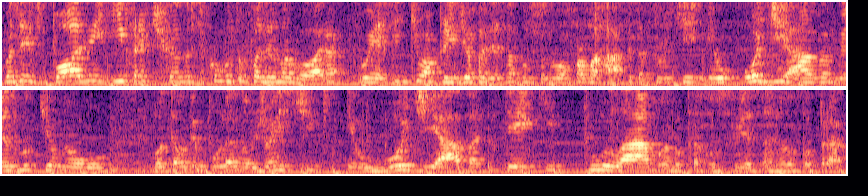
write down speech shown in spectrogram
Vocês podem ir praticando assim como eu tô fazendo agora. Foi assim que eu aprendi a fazer essa construção de uma forma rápida, porque eu odiava, mesmo que o meu botão de pula no joystick, eu odiava ter que pular, mano, pra construir essa rampa. Pra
